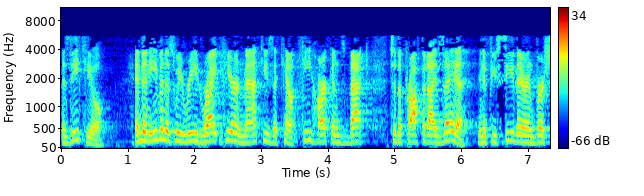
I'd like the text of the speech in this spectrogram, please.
Ezekiel. And then, even as we read right here in Matthew's account, he harkens back to the prophet Isaiah. And if you see there in verse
